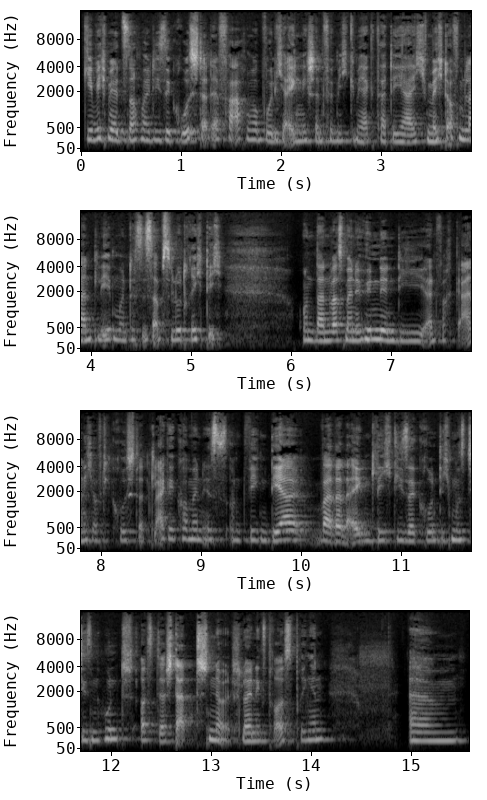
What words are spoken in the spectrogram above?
gebe ich mir jetzt nochmal diese Großstadterfahrung, obwohl ich eigentlich schon für mich gemerkt hatte, ja, ich möchte auf dem Land leben und das ist absolut richtig. Und dann war es meine Hündin, die einfach gar nicht auf die Großstadt klargekommen ist. Und wegen der war dann eigentlich dieser Grund, ich muss diesen Hund aus der Stadt schleunigst rausbringen. Ähm,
